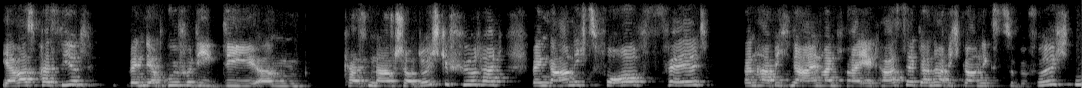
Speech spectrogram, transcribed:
Ja, was passiert, wenn der Prüfer die, die ähm, Kassennachschau durchgeführt hat? Wenn gar nichts vorfällt, dann habe ich eine einwandfreie Kasse, dann habe ich gar nichts zu befürchten.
